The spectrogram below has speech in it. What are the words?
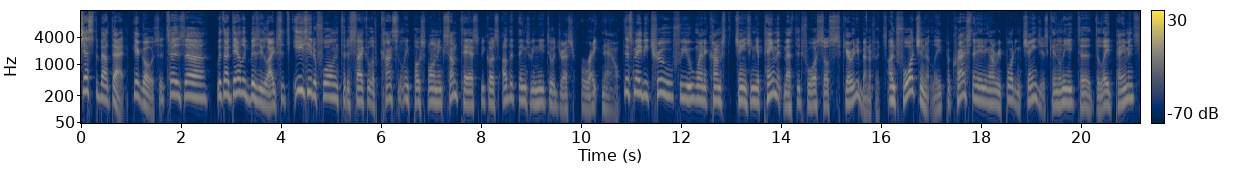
just about that. Here goes. It says, uh, with our daily busy lives, it's easy to fall into the cycle of constantly postponing some tasks because other things we need to address right now. This may be true for you when it comes to changing your payment method for Social Security benefits. Unfortunately, procrastinating on reporting changes can lead to delayed payments,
